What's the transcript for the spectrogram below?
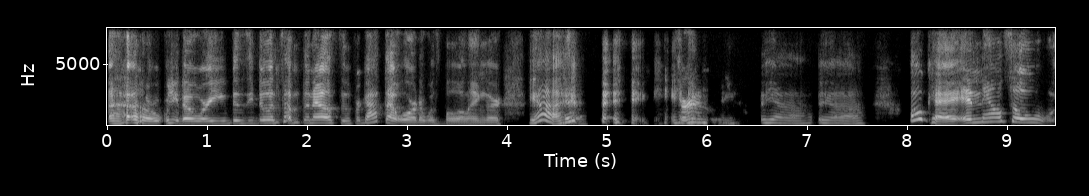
Or you know were you busy doing something else and forgot that water was boiling or yeah. Certainly. Yeah yeah. Okay and now so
